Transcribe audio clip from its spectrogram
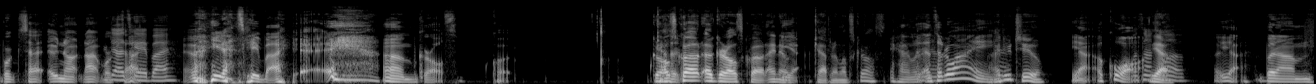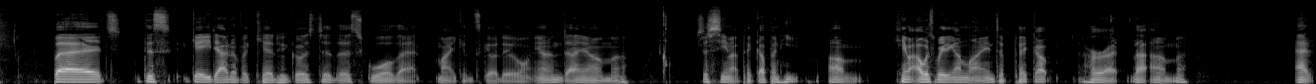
works at uh, not not works Dad's at gay. Bye. he does gay bye. um girls quote. Girls Catherine- quote, a girl's quote. I know Yeah. Catherine loves girls. I kinda like- and so do I. I do too. Yeah. Oh cool. What's not Yeah. to love? Uh, yeah but um but this gay dad of a kid who goes to the school that my kids go to and i um just see him at pickup and he um came i was waiting online to pick up her at the um at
